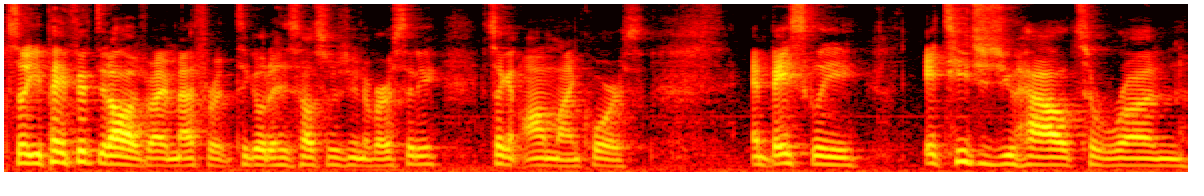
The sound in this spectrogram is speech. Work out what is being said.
So you pay fifty dollars, right, Matt, for to go to his Hustlers University. It's like an online course, and basically it teaches you how to run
